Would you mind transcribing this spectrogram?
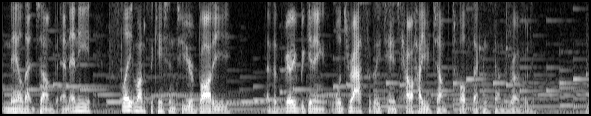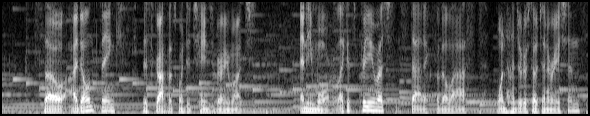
nail that jump, and any slight modification to your body at the very beginning will drastically change how high you jump 12 seconds down the road. So I don't think this graph is going to change very much anymore. Like it's pretty much static for the last 100 or so generations.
